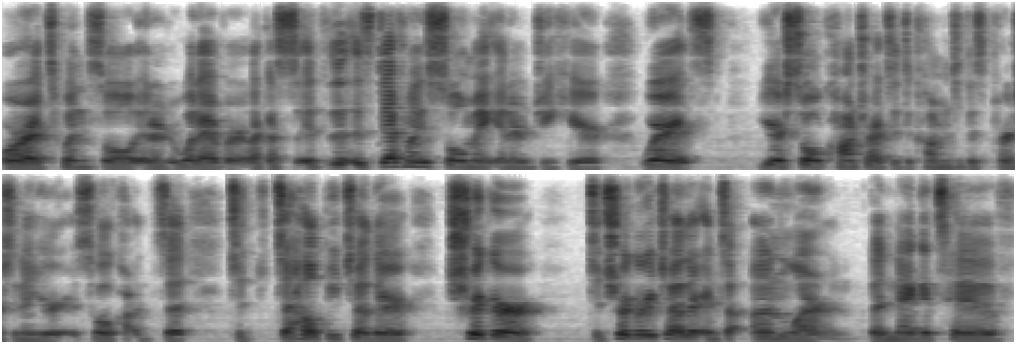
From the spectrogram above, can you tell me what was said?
or a twin soul or whatever. Like a, it's definitely soulmate energy here, where it's your soul contracted to come into this person and your soul to to to help each other trigger to trigger each other and to unlearn the negative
